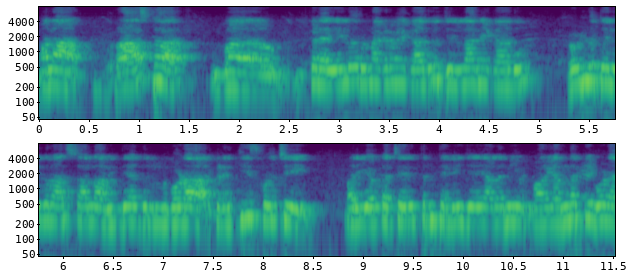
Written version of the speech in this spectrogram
మన రాష్ట్ర ఇక్కడ ఏలూరు నగరమే కాదు జిల్లానే కాదు రెండు తెలుగు రాష్ట్రాల విద్యార్థులను కూడా ఇక్కడ తీసుకొచ్చి మరి యొక్క చరిత్రను తెలియజేయాలని వారి అందరికీ కూడా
